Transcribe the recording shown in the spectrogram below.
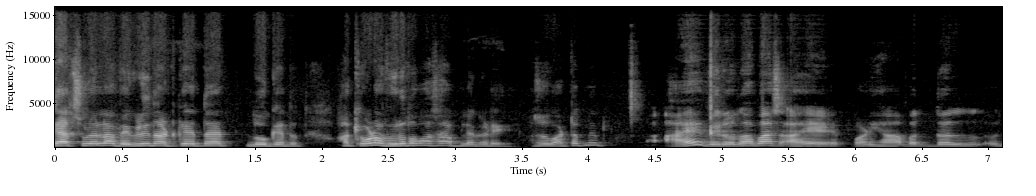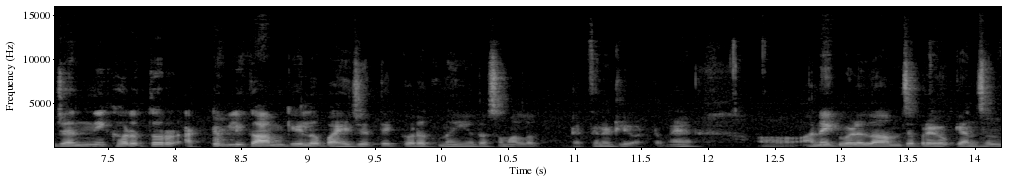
त्याच वेळेला वेगळी नाटकं येत आहेत लोक येतात. हा केवढा विरोधाभास आहे आपल्याकडे? असं वाटत नाही? आहे विरोधाभास आहे पण ह्याबद्दल ज्यांनी खरं तर ऍक्टिव्हली काम केलं पाहिजे ते करत नाही आहेत असं मला डेफिनेटली वाटतं. म्हणजे अनेक वेळेला आमचे प्रयोग कॅन्सल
